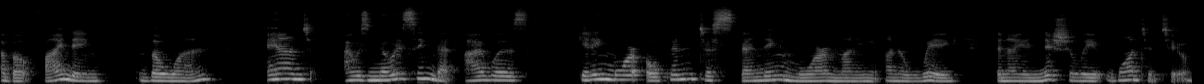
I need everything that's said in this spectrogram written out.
about finding the one. And I was noticing that I was getting more open to spending more money on a wig than I initially wanted to.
